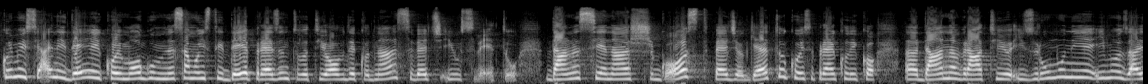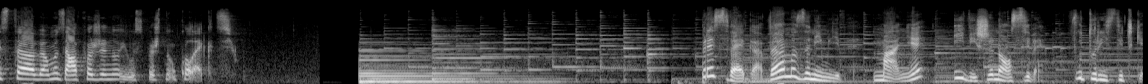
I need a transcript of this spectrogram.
koji imaju sjajne ideje i koji mogu ne samo iste ideje prezentovati ovde kod nas, već i u svetu. Danas je naš gost, Peđo Geto, koji se pre nekoliko dana vratio iz Rumunije i imao zaista veoma zapaženu i uspešnu kolekciju. Pre svega, veoma zanimljive, manje i više nosive futurističke,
